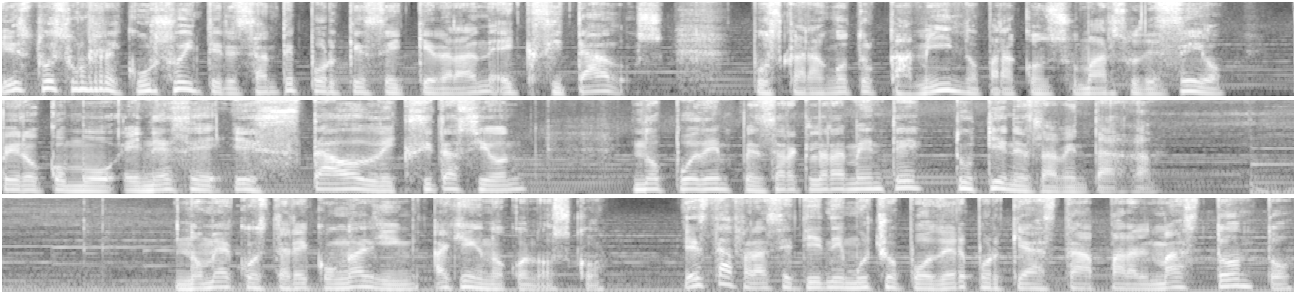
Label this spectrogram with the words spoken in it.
Esto es un recurso interesante porque se quedarán excitados, buscarán otro camino para consumar su deseo, pero como en ese estado de excitación no pueden pensar claramente, tú tienes la ventaja. No me acostaré con alguien a quien no conozco. Esta frase tiene mucho poder porque hasta para el más tonto,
